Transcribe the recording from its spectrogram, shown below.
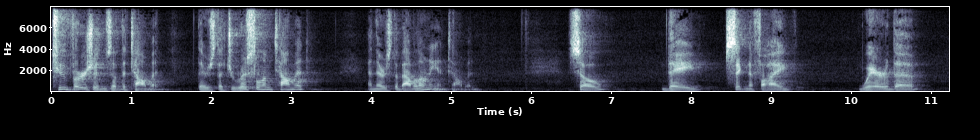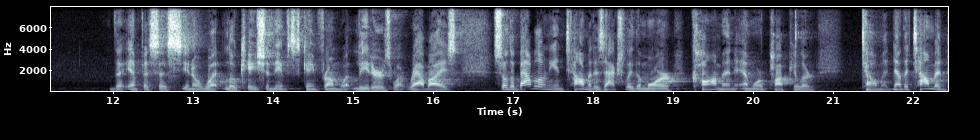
two versions of the Talmud there's the Jerusalem Talmud, and there's the Babylonian Talmud. So they signify where the the emphasis, you know, what location the emphasis came from, what leaders, what rabbis. So the Babylonian Talmud is actually the more common and more popular Talmud. Now, the Talmud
